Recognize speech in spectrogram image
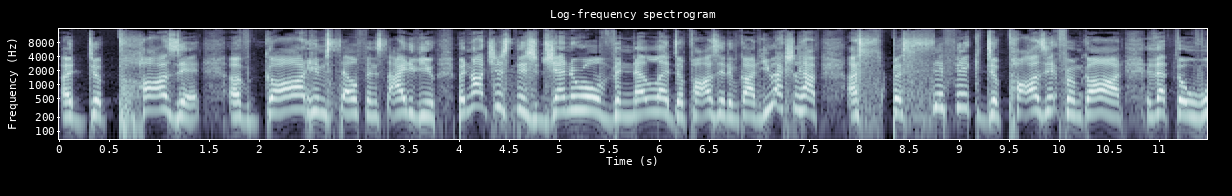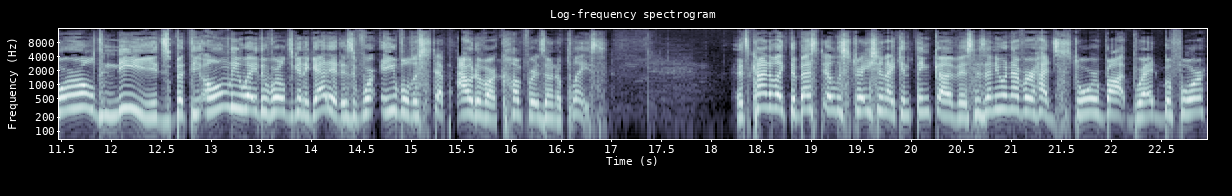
a deposit of God Himself inside of you, but not just this general vanilla deposit of God. You actually have a specific deposit from God that the world needs, but the only way the world's going to get it is if we're able to step out of our comfort zone of place. It's kind of like the best illustration I can think of is has anyone ever had store bought bread before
